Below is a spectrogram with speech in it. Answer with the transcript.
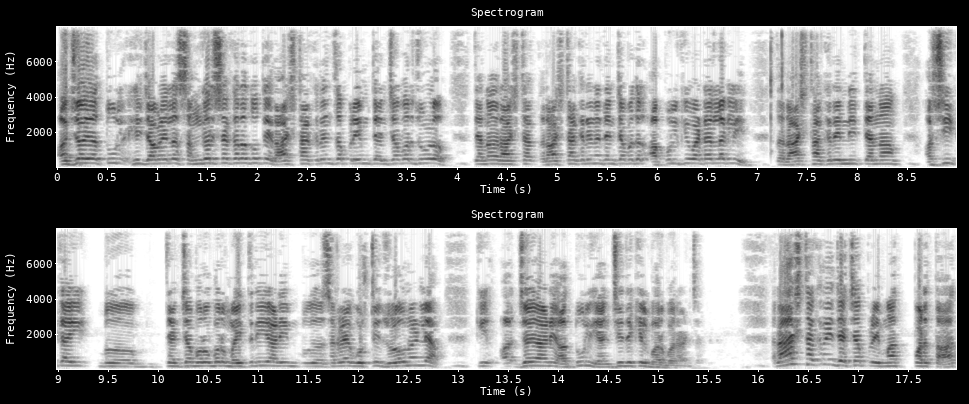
अजय अतुल हे ज्यावेळेला संघर्ष करत होते राज ठाकरेंचं प्रेम त्यांच्यावर जुळलं त्यांना राज ठाकरेंना त्यांच्याबद्दल आपुलकी वाटायला लागली. तर राज ठाकरेंनी त्यांना अशी काही त्यांच्याबरोबर मैत्री आणि सगळ्या गोष्टी जुळवून आणल्या की अजय आणि अतुल यांची देखील भरभराट झाली. राज ठाकरे ज्याच्या प्रेमात पडतात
